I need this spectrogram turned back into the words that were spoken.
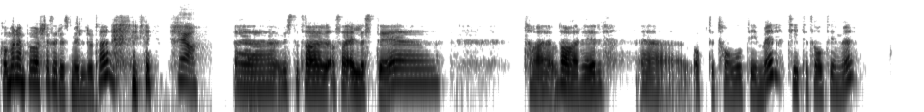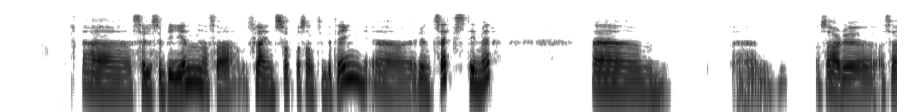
Kommer an på hva slags rusmiddel du tar. ja. eh, hvis du tar altså LSD tar, varer eh, opptil tolv timer. Ti til tolv timer. Uh, psilocybin, altså fleinsopp og sånne type ting, uh, rundt seks timer. Uh, og så har du altså,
